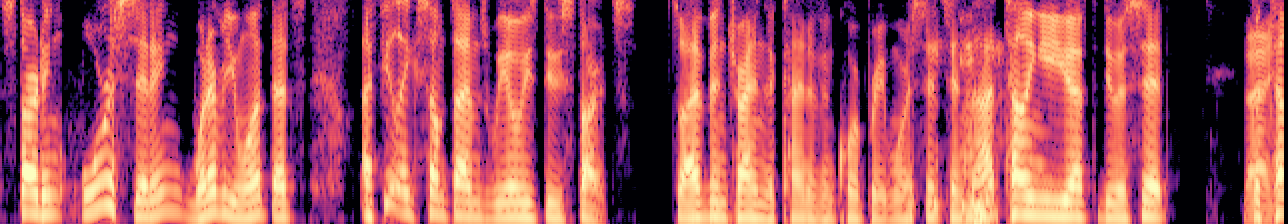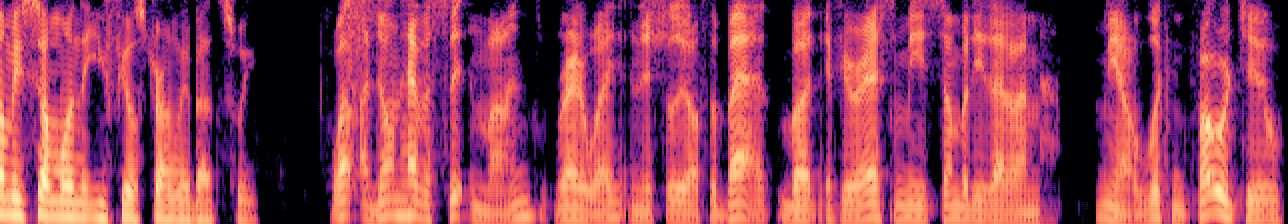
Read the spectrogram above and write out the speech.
starting or sitting, whatever you want? That's. I feel like sometimes we always do starts, so I've been trying to kind of incorporate more sits in. Not telling you you have to do a sit, but tell me someone that you feel strongly about this week. Well, I don't have a sit in mind right away, initially off the bat. But if you're asking me somebody that I'm, you know, looking forward to,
